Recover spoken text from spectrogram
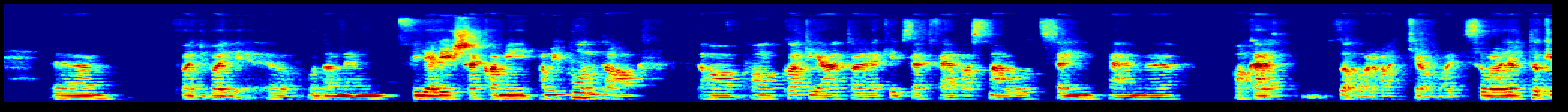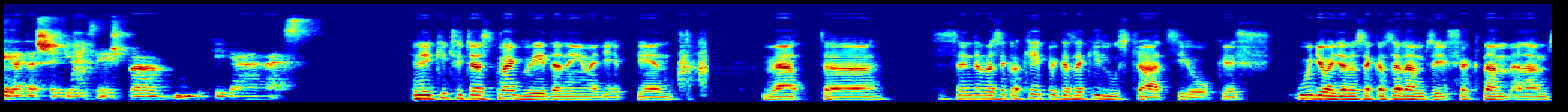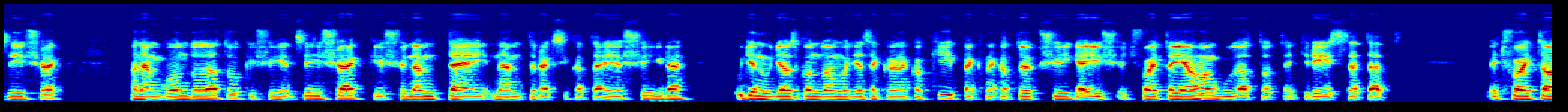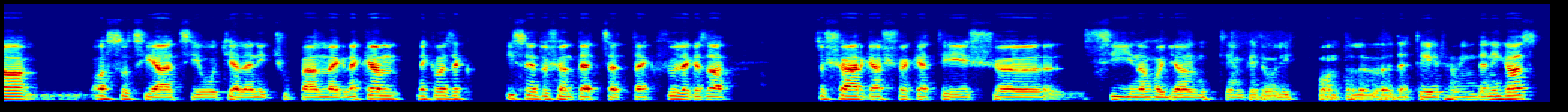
vagy, vagy oda nem figyelések, ami, ami pont a, a, a Kati által elképzelt felhasználót szerintem akár zavarhatja, vagy szóval hogy a tökéletességérzésből mondjuk így elvesz. Én egy kicsit ezt megvédeném egyébként, mert uh, szerintem ezek a képek, ezek illusztrációk, és úgy, ahogyan ezek az elemzések nem elemzések, hanem gondolatok és érzések, és hogy nem, tej, nem törekszik a teljességre, ugyanúgy azt gondolom, hogy ezeknek a képeknek a többsége is egyfajta ilyen hangulatot, egy részletet, egyfajta asszociációt jelenít csupán meg. Nekem, nekem ezek iszonyatosan tetszettek, főleg ez a ez a sárgás-feketés uh, szín, ahogyan én például itt pont a lövöldet ha minden igaz,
